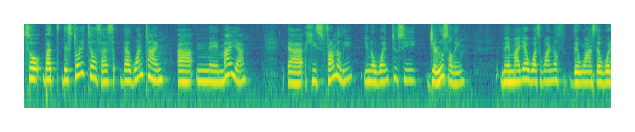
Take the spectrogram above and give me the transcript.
So, but the story tells us that one time uh, Nehemiah, uh, his family, you know, went to see Jerusalem. Nehemiah was one of the ones that were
